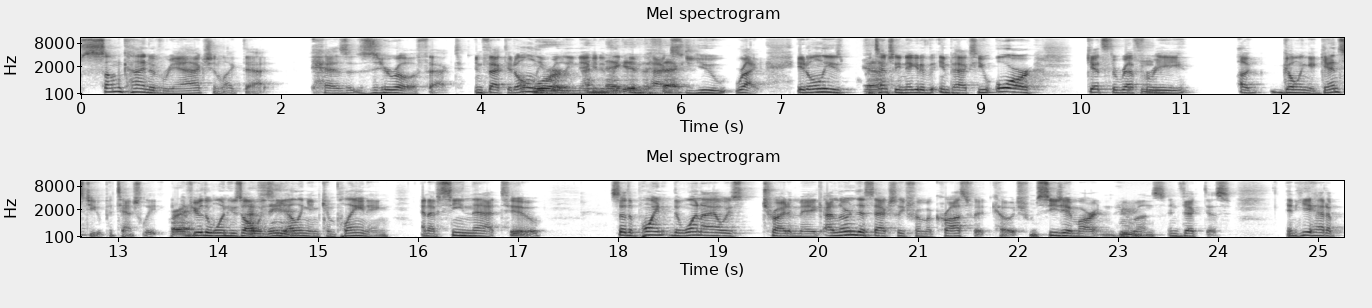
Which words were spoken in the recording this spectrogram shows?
some kind of reaction like that has zero effect. In fact, it only or really negatively negative impacts effect. you. Right. It only yeah. potentially negative impacts you or gets the referee uh, going against you potentially. Right. If you're the one who's always yelling it. and complaining, and I've seen that too. So the point, the one I always try to make, I learned this actually from a CrossFit coach, from CJ Martin, who hmm. runs Invictus, and he had a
